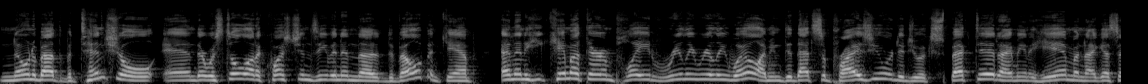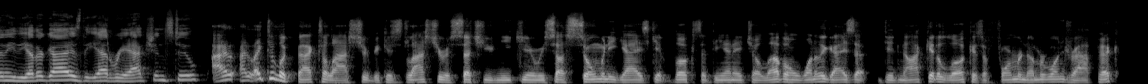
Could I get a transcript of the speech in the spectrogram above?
known about the potential, and there was still a lot of questions even in the development camp and then he came out there and played really, really well. I mean, did that surprise you or did you expect it? I mean, him and I guess any of the other guys that you had reactions to? I, I like to look back to last year because last year was such a unique year. We saw so many guys get looks at the NHL level. And one of the guys that did not get a look as a former number one draft pick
